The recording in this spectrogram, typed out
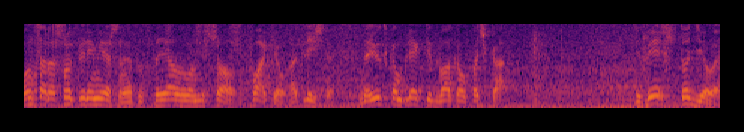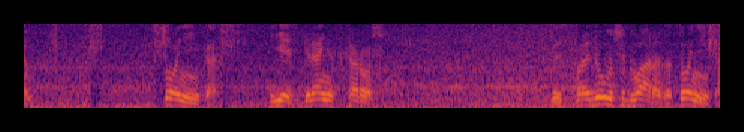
Он хорошо перемешан. Я тут стоял, его мешал. Факел, отлично. Дают в комплекте два колпачка. Теперь что делаем? Тоненько. Есть, глянец хорош. То есть пройду лучше два раза, тоненько.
